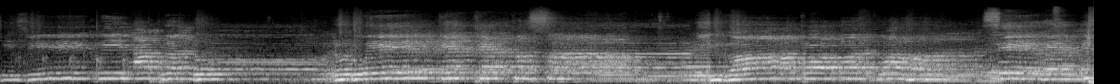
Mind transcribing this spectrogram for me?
Jésus-Christ apprend nous, nous devons être ensemble. Il grand commandement, c'est remis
